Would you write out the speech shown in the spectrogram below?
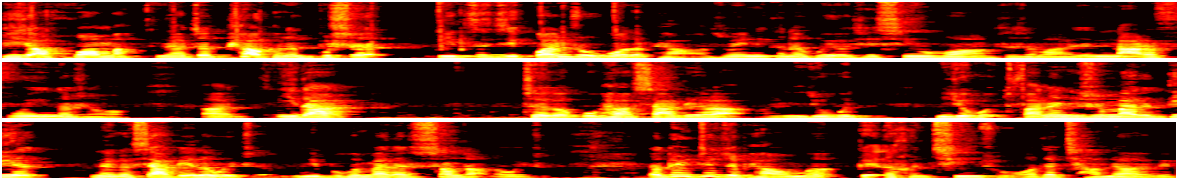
比较慌嘛，那这票可能不是你自己关注过的票，所以你可能会有一些心慌。是什么？你拿着浮盈的时候啊，一旦这个股票下跌了，你就会。你就会，反正你是卖的跌那个下跌的位置，你不会卖在上涨的位置。那对于这支票，我们给的很清楚，我再强调一遍，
